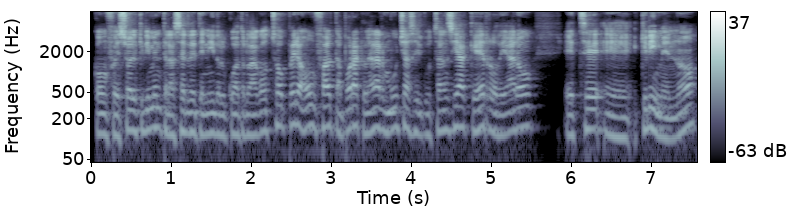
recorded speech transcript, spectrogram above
confesó el crimen tras ser detenido el 4 de agosto, pero aún falta por aclarar muchas circunstancias que rodearon este eh, crimen, ¿no?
